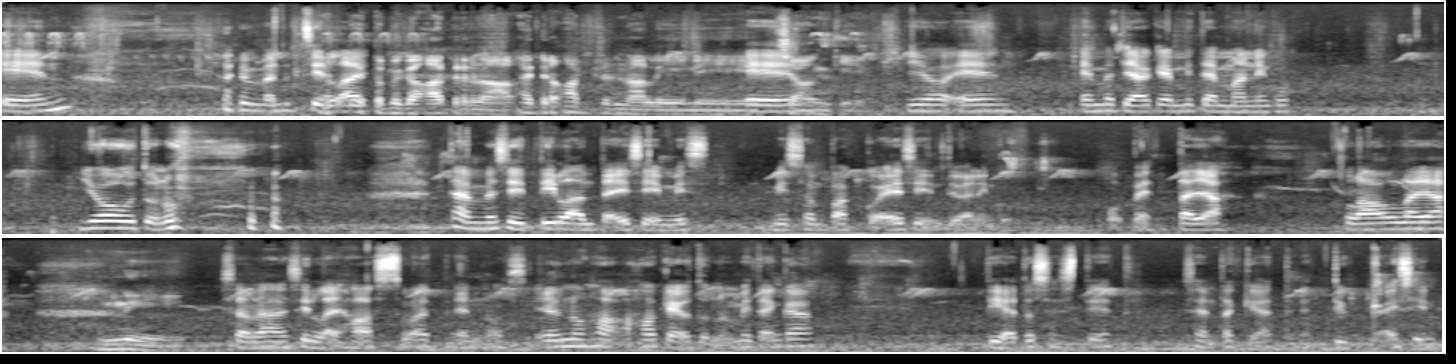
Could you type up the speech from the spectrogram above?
en. en mä nyt sillä lailla- Että mikä adrenal, adre- adrenaliini En. junkie. Joo, en. En mä tiedä oikein, miten mä oon niinku joutunut tämmöisiin tilanteisiin, missä miss on pakko esiintyä niinku opettaja, laulaja. Niin. Se on vähän sillä hassua, että en ole, en ole ha- hakeutunut mitenkään tietoisesti, että sen takia, että, että tykkäisin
